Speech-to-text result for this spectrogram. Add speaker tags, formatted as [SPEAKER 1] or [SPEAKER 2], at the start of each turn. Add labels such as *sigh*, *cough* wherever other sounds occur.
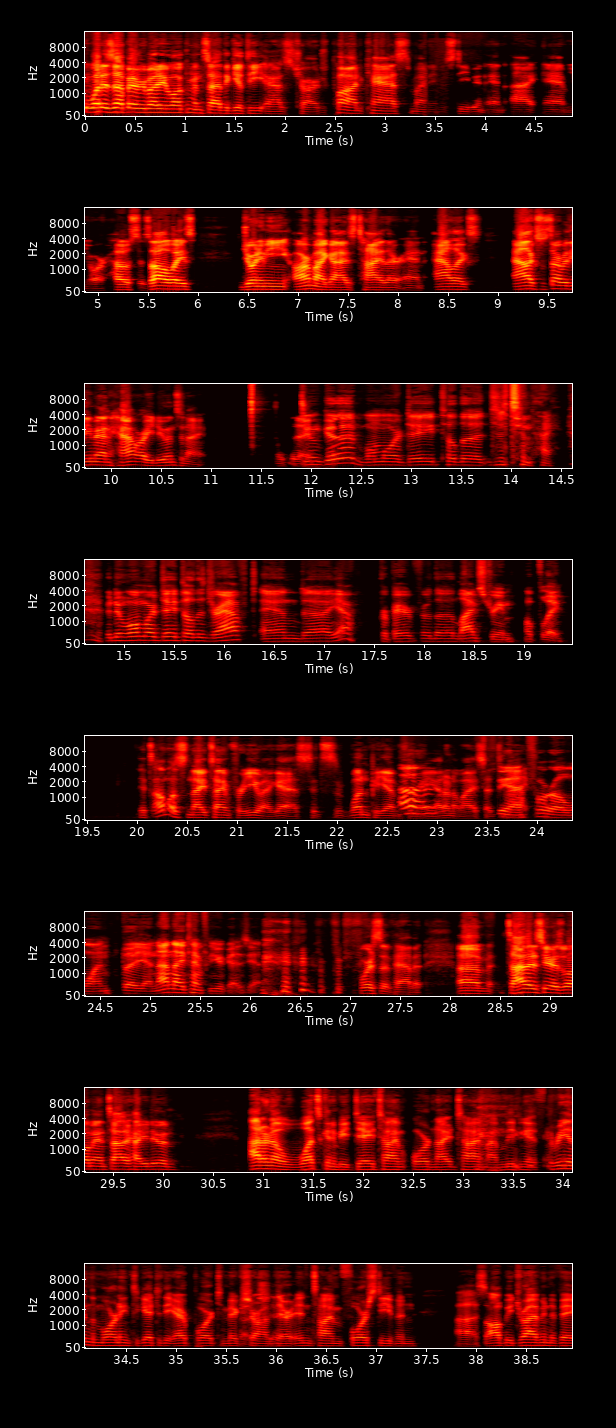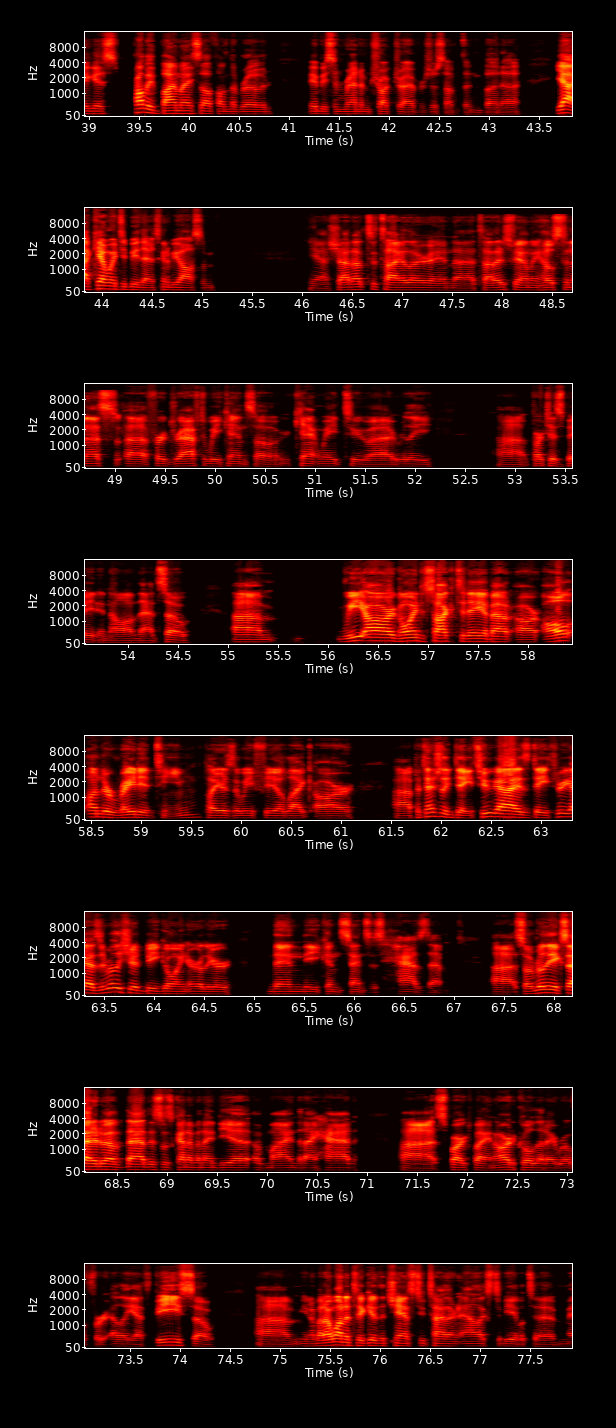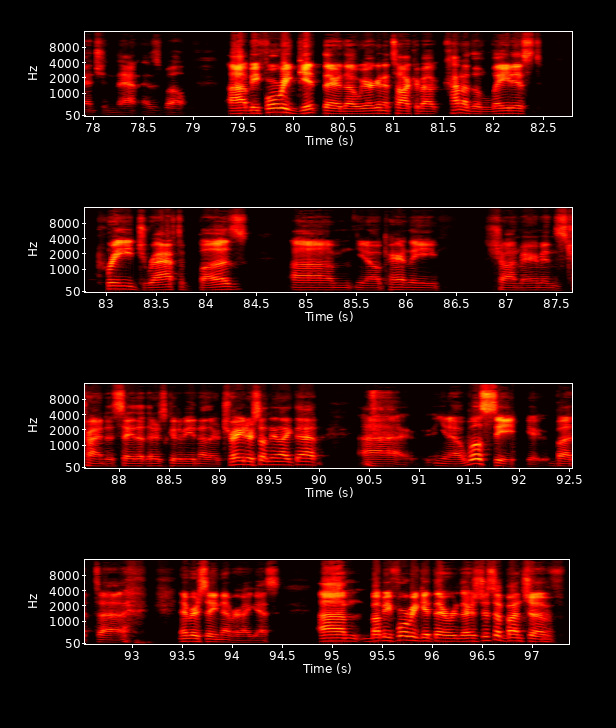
[SPEAKER 1] What is up, everybody? Welcome inside the Guilty as Charged podcast. My name is Steven, and I am your host as always. Joining me are my guys, Tyler and Alex. Alex, we'll start with you, man. How are you doing tonight?
[SPEAKER 2] Doing good. One more day till the *laughs* tonight. We're doing one more day till the draft, and uh, yeah, prepared for the live stream. Hopefully,
[SPEAKER 1] it's almost nighttime for you, I guess. It's 1 p.m. for uh, me. I don't know why I said
[SPEAKER 2] tonight. Yeah, 401. But yeah, not nighttime for you guys yet. *laughs*
[SPEAKER 1] Force of habit. Um, Tyler's here as well, man. Tyler, how you doing?
[SPEAKER 3] I don't know what's going to be daytime or nighttime. I'm leaving at three in the morning to get to the airport to make oh, sure shit. I'm there in time for Steven. Uh, so I'll be driving to Vegas, probably by myself on the road, maybe some random truck drivers or something. But uh, yeah, I can't wait to be there. It's going to be awesome.
[SPEAKER 1] Yeah, shout out to Tyler and uh, Tyler's family hosting us uh, for draft weekend. So can't wait to uh, really uh, participate in all of that. So um, we are going to talk today about our all underrated team players that we feel like are uh, potentially day two guys, day three guys that really should be going earlier than the consensus has them. Uh, so really excited about that. This was kind of an idea of mine that I had sparked by an article that I wrote for LAFB. So um, you know, but I wanted to give the chance to Tyler and Alex to be able to mention that as well. Uh, before we get there, though, we are going to talk about kind of the latest pre-draft buzz. Um, you know, apparently Shawne Merriman's trying to say that there's going to be another trade or something like that. *laughs* Uh, you know, we'll see, but uh, *laughs* never say never, I guess. Um, but before we get there, there's just a bunch of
